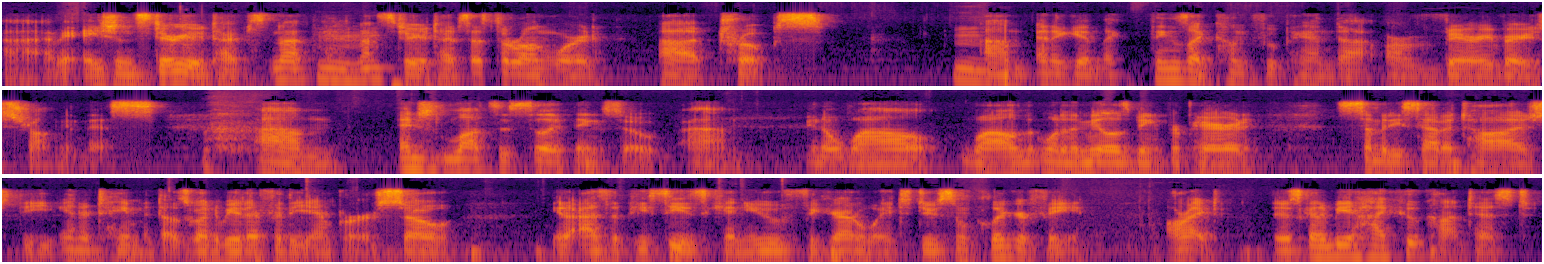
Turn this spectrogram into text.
Uh, I mean, Asian stereotypes. Not not stereotypes. That's the wrong word. Uh, tropes. Um, and again, like things like Kung Fu Panda are very very strong in this, um, and just lots of silly things. So um, you know, while while one of the meal is being prepared, somebody sabotaged the entertainment that was going to be there for the emperor. So, you know, as the PCs, can you figure out a way to do some calligraphy? All right, there's going to be a haiku contest.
